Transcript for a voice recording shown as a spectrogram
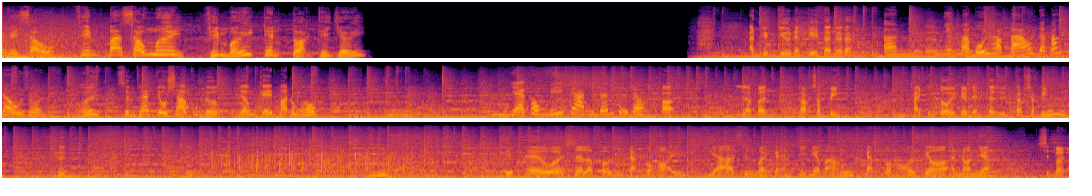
TV6, phim 360, phim mới trên toàn thế giới. Anh vẫn chưa đăng ký tên nữa đó. À, Nhưng mà buổi họp báo đã bắt đầu rồi. Ôi, xin phép vô sau cũng được Vẫn kịp mà đúng không? Dạ không biết anh đến từ đâu. À, Là bên Top Shopping. Hai chúng tôi đều đến từ Top Shopping Tiếp theo sẽ là phần đặt câu hỏi. Và xin mời các anh chị nhà báo đặt câu hỏi cho anh Non nha. Xin mời.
